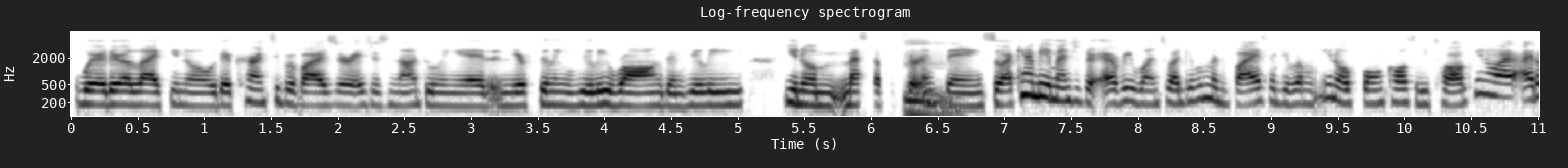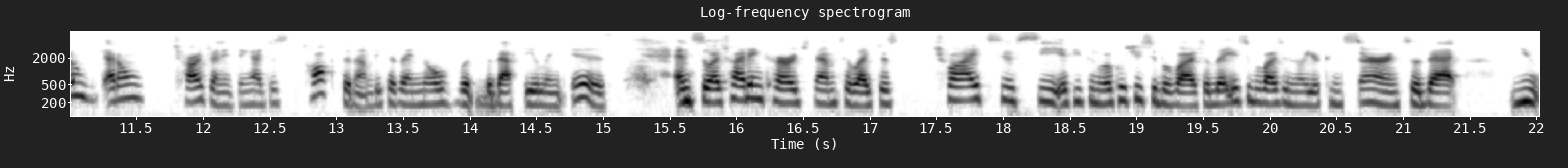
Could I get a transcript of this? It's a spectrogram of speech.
where they're like, you know, their current supervisor is just not doing it, and they're feeling really wronged and really, you know, messed up with certain mm. things. So I can't be a mentor to everyone. So I give them advice. I give them, you know, phone calls. We talk. You know, I, I don't, I don't charge anything. I just talk to them because I know what, what that feeling is. And so I try to encourage them to like just try to see if you can work with your supervisor, let your supervisor know your concern so that you,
